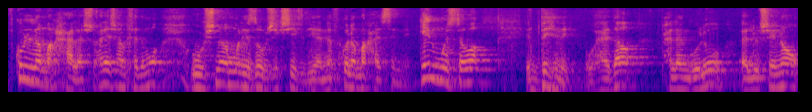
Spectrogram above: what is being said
في كل مرحلة شنو علاش غنخدموا وشنو هما les objectifs ديالنا في كل مرحلة سنية؟ كاين المستوى الذهني وهذا بحال نقولوا le chaînon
